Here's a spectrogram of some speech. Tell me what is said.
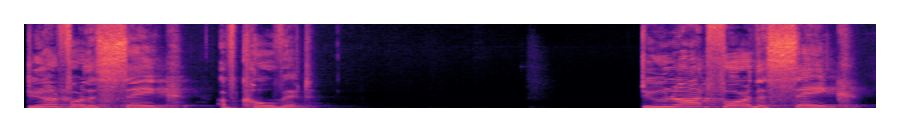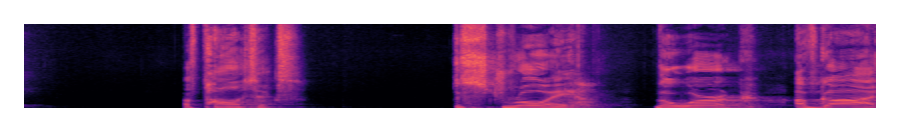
Do not for the sake of COVID. Do not for the sake of politics destroy the work of God.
